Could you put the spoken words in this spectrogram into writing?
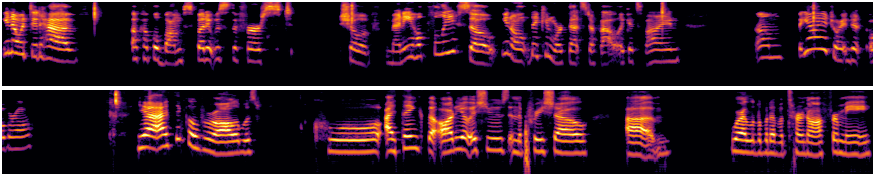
you know, it did have a couple bumps, but it was the first show of many, hopefully. So you know, they can work that stuff out. Like it's fine. Um, but yeah, I enjoyed it overall. Yeah, I think overall it was cool. I think the audio issues in the pre-show um, were a little bit of a turn off for me.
